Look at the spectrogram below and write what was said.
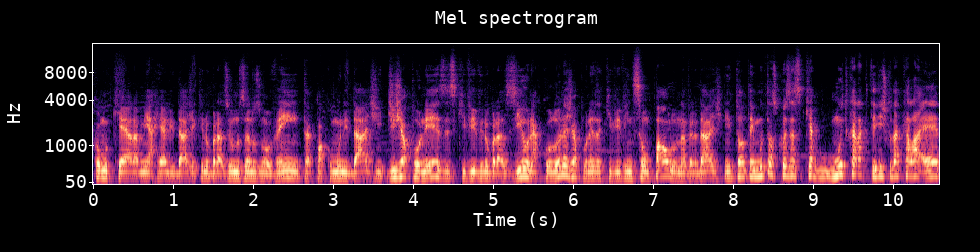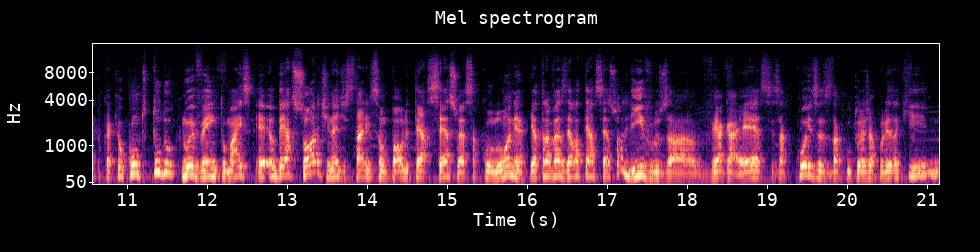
como que era a minha realidade aqui no Brasil nos anos 90, com a comunidade de japoneses que vive no Brasil, né? A colônia japonesa que vive em São Paulo, na verdade. Então tem muitas coisas que é muito característico daquela época, que eu conto tudo no evento, mas é, eu dei a sorte, né, de estar em São Paulo e ter acesso a essa colônia e através dela ter acesso a livros, a VHS, a coisas da cultura japonesa que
